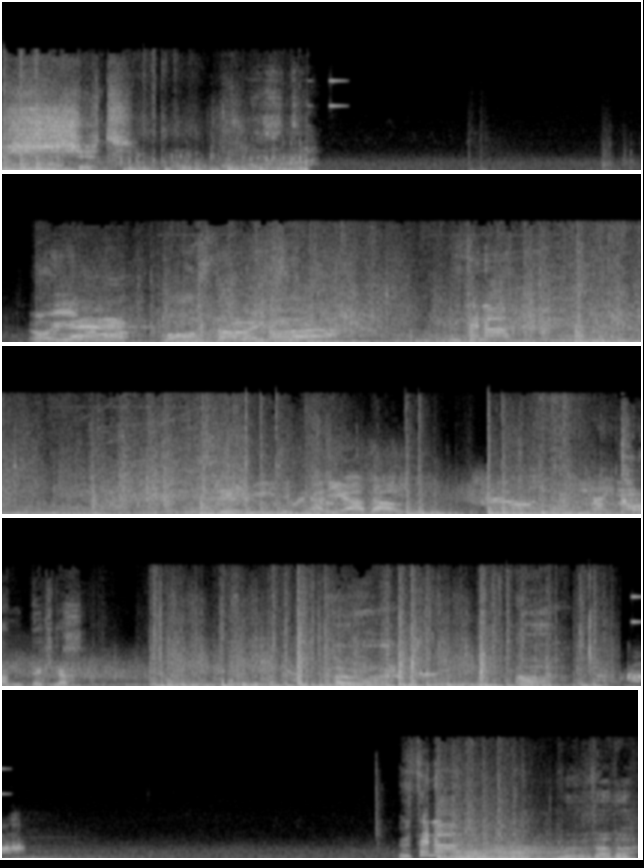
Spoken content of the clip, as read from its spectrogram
Je smoke. クラッチ Ouais, je... 最後の1人だ Shit 2位でキャリアダウン。完璧だ。うせな。無駄だ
